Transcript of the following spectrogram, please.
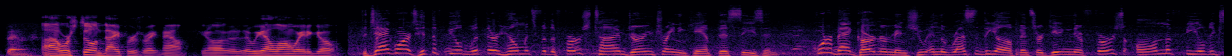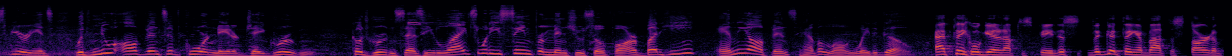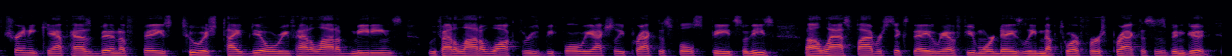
Uh, we're still in diapers right now. You know, we got a long way to go. The Jaguars hit the field with their helmets for the first time during training camp this season. Quarterback Gardner Minshew and the rest of the offense are getting their first on the field experience with new offensive coordinator Jay Gruden. Coach Gruden says he likes what he's seen from Minshew so far, but he and the offense have a long way to go. I think we'll get it up to speed. This the good thing about the start of training camp has been a phase two-ish type deal where we've had a lot of meetings, we've had a lot of walkthroughs before we actually practice full speed. So these uh, last five or six days, we have a few more days leading up to our first practice has been good.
